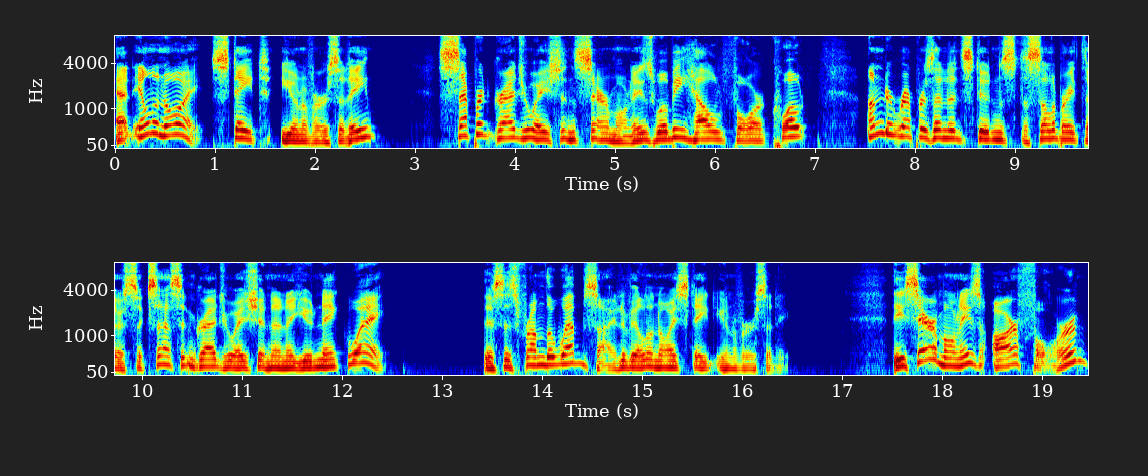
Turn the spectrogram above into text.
At Illinois State University, separate graduation ceremonies will be held for, quote, underrepresented students to celebrate their success in graduation in a unique way. This is from the website of Illinois State University. These ceremonies are for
